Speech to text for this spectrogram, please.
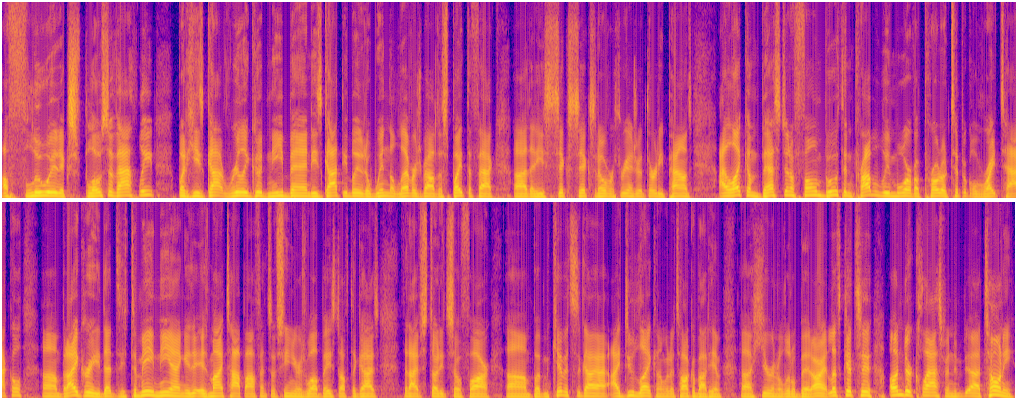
a fluid, explosive athlete, but he's got really good knee bend. He's got the ability to win the leverage battle, despite the fact uh, that he's 6'6 and over 330 pounds. I like him best in a phone booth and probably more of a prototypical right tackle. Um, but I agree that to me, Niang is, is my top offensive senior as well, based off the guys that I've studied so far. Um, but McKivitz, the guy I, I do like, and I'm going to talk about him uh, here in a little bit. All right, let's get to underclassmen. Uh, Tony,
